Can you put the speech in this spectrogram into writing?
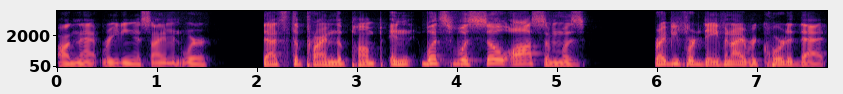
on that reading assignment where that's the prime the pump. And what's was so awesome was right before dave and i recorded that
